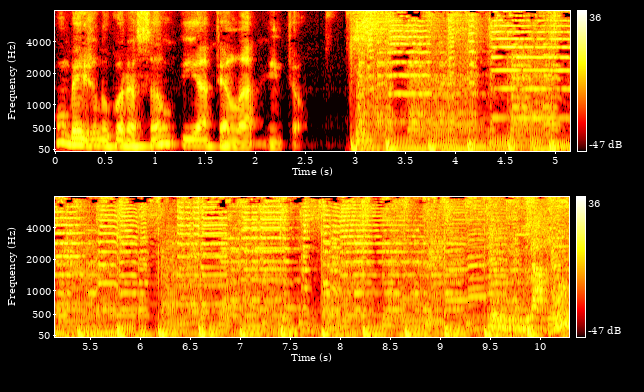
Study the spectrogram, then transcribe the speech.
Um beijo no coração e até lá, então. La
